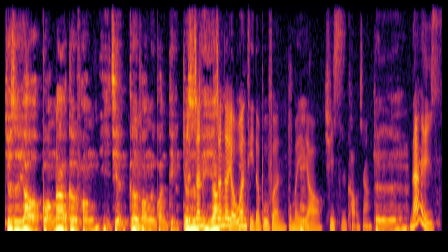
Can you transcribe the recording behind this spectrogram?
就是要广纳各方意见，嗯、各方的观点，就是真一样真的有问题的部分，嗯、我们也要去思考。这样，对对对，nice。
